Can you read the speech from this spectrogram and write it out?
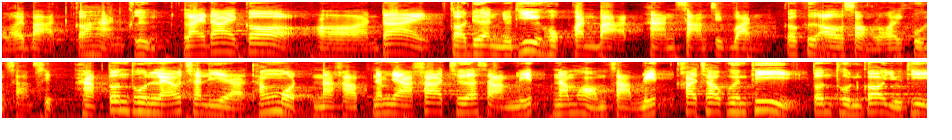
200 บาทก็หารครึ่ง รายได้ก็ได้ต่อเดือนอยู่ที่ 6,000 บาทหาร 30 วัน ก็คือเอา 200คูณ30 หากต้นทุนแล้วเฉลี่ยทั้งหมดนะครับน้ำยาฆ่าเชื้อ 3 ลิตร น้ำหอม 3 ลิตร ค่าเช่าพื้นที่ต้นทุนก็อยู่ที่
